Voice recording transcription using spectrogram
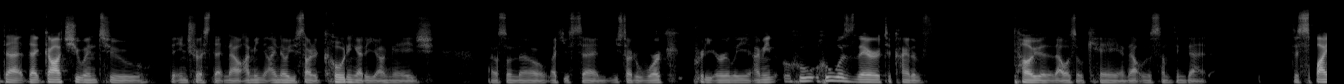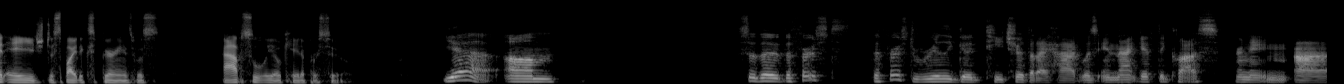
that that got you into the interest that now? I mean, I know you started coding at a young age. I also know, like you said, you started work pretty early. I mean, who who was there to kind of tell you that that was okay and that was something that despite age, despite experience, was absolutely okay to pursue. Yeah. Um, so the the first the first really good teacher that I had was in that gifted class. Her name uh,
